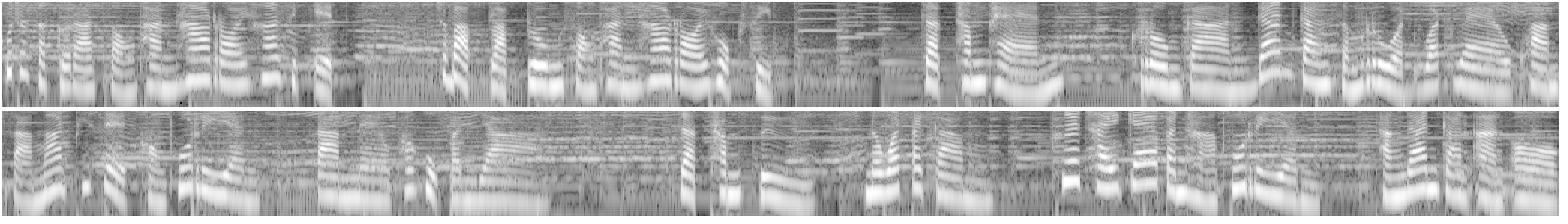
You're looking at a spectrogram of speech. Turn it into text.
พุทธศักราช 2551 ฉบับปรับปรุง 2560 จัดทำแผน โครงการด้านการสำรวจวัดแววความสามารถพิเศษของผู้เรียน ตามแนวพหุปัญญา จัดทำสื่อ นวัตกรรม เพื่อใช้แก้ปัญหาผู้เรียน ทั้งด้านการอ่านออก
